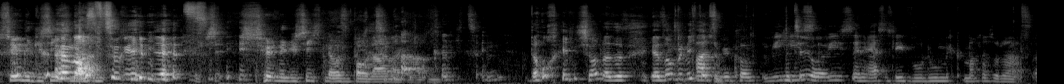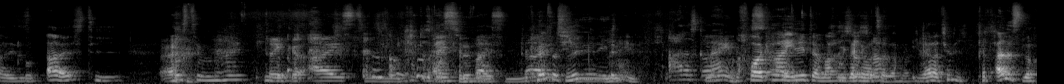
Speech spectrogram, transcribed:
Schöne Geschichten Hör mal auf aus, zu reden jetzt. sch- schöne Geschichten aus dem Paulanergarten. Kann ich zu Ende. Doch, eigentlich schon. Also, ja, so bin ich Warte, dazu gekommen. Wie Mit hieß, Theo. wie hieß dein erstes Lied, wo du mitgemacht hast? Oder? Ah, dieses Ice-Tea aus dem Night. Trinke Eis. Ich hab Aus nicht dem weißen Du kennst das nicht? Nein. Ah, das gar Nein. Karl geht, dann machen wir gleich noch zwei? Sachen. Ja, natürlich. Ich hab alles noch.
